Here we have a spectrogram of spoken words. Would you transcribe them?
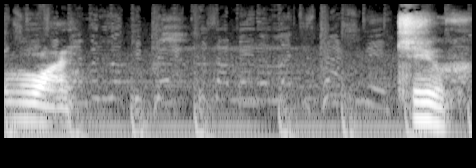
one two all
